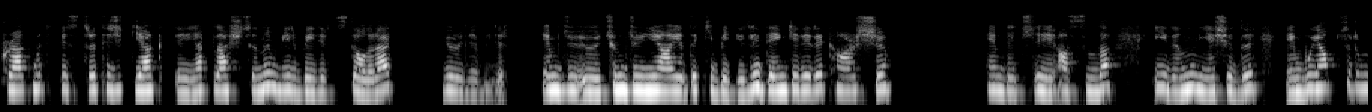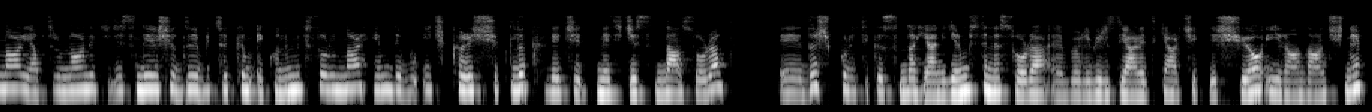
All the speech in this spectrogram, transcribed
pragmatik ve stratejik yak, e, yaklaştığının bir belirtisi olarak görülebilir hem dü- tüm dünyadaki belirli dengelere karşı hem de e, aslında İran'ın yaşadığı hem bu yaptırımlar, yaptırımlar neticesinde yaşadığı bir takım ekonomik sorunlar hem de bu iç karışıklık neti- neticesinden sonra e, dış politikasında yani 20 sene sonra e, böyle bir ziyaret gerçekleşiyor İran'dan Çin'e.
